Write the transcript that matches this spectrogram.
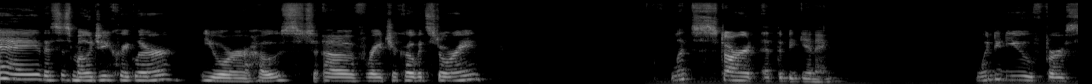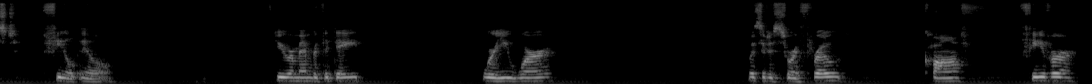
Hey, this is Moji Kriegler, your host of Rate Your COVID Story. Let's start at the beginning. When did you first feel ill? Do you remember the date? Where you were? Was it a sore throat, cough, fever?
